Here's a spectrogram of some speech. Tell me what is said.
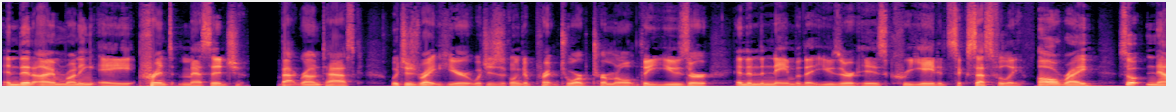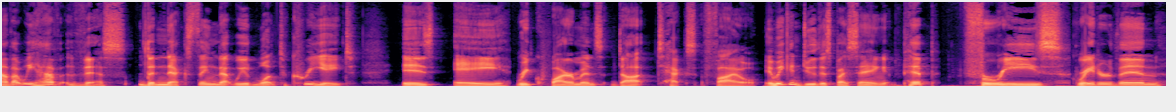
and then I'm running a print message background task, which is right here, which is just going to print to our terminal the user, and then the name of that user is created successfully. All right, so now that we have this, the next thing that we would want to create is a requirements.txt file. And we can do this by saying pip freeze greater than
